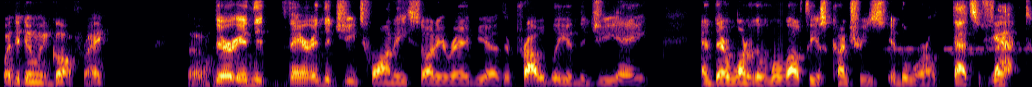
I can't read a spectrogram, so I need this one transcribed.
what they're doing with golf, right? So they're in the they're in the G20, Saudi Arabia. They're probably in the G8, and they're one of the wealthiest countries in the world. That's a fact.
